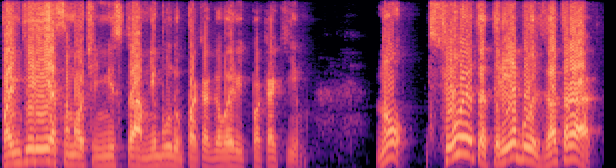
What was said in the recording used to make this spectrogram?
по интересным очень местам, не буду пока говорить по каким. Но все это требует затрат.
